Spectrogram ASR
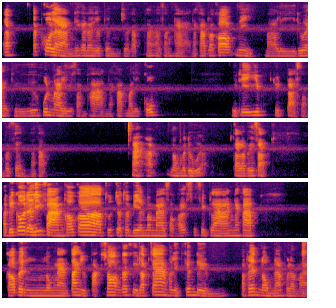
แอปแอปโกแลนด์นี่ก็น่าจะเป็นเกี่ยวกับทางอสังหานะครับ แล้วก็นี่มารีด้วยถือหุ้นมารีสามพานนะครับ มารีกรุ๊ปอยู่ที่20.82%นะครับ อะลองมาดูแต่ละบริษัท a b i c o Dairy Farm เขาก็ทุนจดทะเบียนประมาณ240ล้านนะครับ เขาเป็นโรงงานตั้งอยู่ปากช่องก็คือรับจ้างผลิตเครื่องดื่ม ประเภทนมน้ำผลไม้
